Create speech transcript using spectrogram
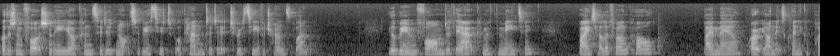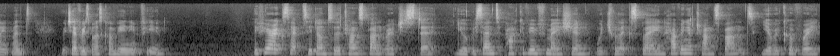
or that unfortunately you're considered not to be a suitable candidate to receive a transplant. You'll be informed of the outcome of the meeting by telephone call, by mail, or at your next clinic appointment, whichever is most convenient for you. If you're accepted onto the transplant register, you'll be sent a pack of information which will explain having a transplant, your recovery,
